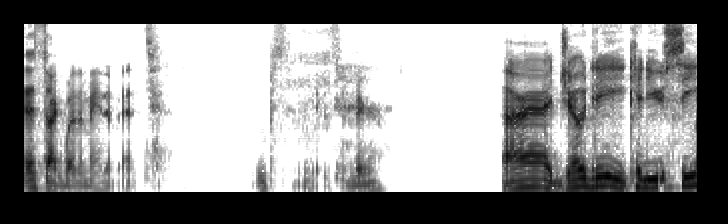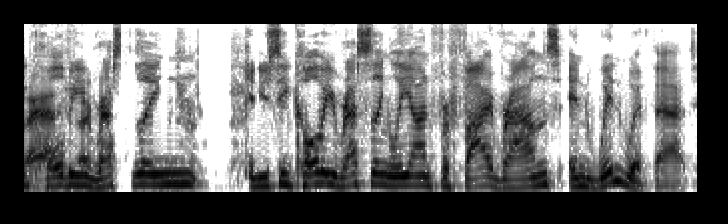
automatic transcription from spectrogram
Let's talk about the main event. Oops, let me get this bigger. All right, Joe D, can you see Ah, Colby sorry. wrestling? Can you see Colby wrestling Leon for five rounds and win with that?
